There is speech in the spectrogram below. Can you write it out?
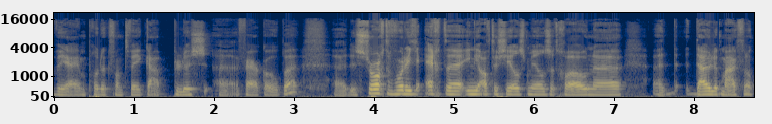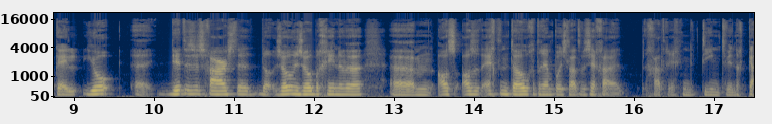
wil jij een product van 2K plus verkopen? dus zorg ervoor dat je echt in die after sales mails het gewoon duidelijk maakt van oké, joh. Dit is de schaarste, zo en zo beginnen we. Um, als, als het echt een te hoge drempel is, laten we zeggen gaat richting de 10, 20k.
